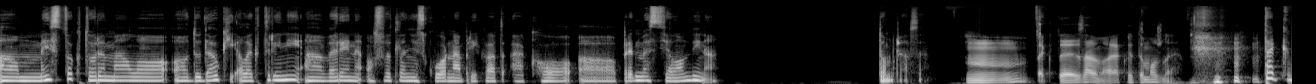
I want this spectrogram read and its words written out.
um, mesto, ktoré malo uh, dodávky elektriny a verejné osvetlenie skôr napríklad ako predmestie Londýna. V tom čase. Mm, tak to je zaujímavé, ako je to možné. tak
